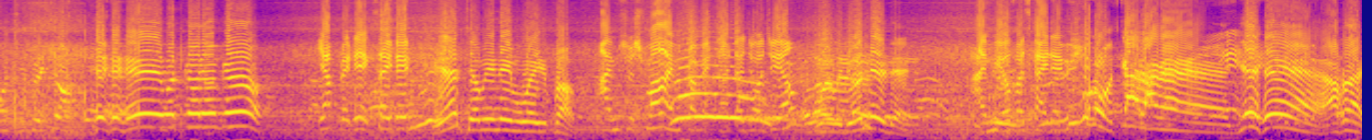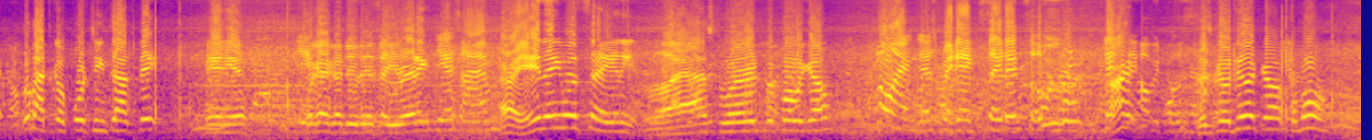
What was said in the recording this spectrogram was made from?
Hey, hey, hey, what's going on, girl? Yeah, pretty excited. Yeah, tell me your name and where you're from. I'm Sushma. I'm from Atlanta, Georgia. What are we doing here today? I'm here for skydiving. We're going skydiving! Yeah! yeah. All right, we're about to go 14,000 feet. Me and you. We're gonna go do this. Are you ready? Yes, I am. All right, anything you want to say? Any last words before we go? No, I'm just pretty excited. So let's Alright. see how it goes. Let's go do it, girl. Come on.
